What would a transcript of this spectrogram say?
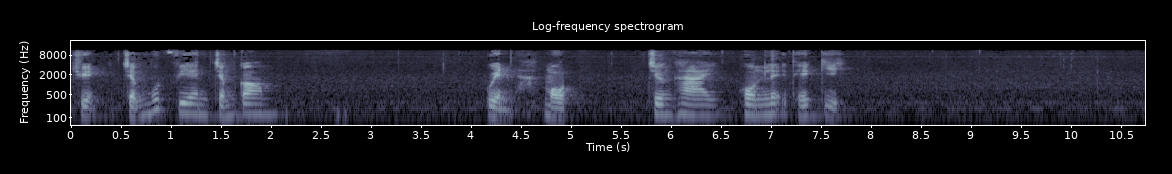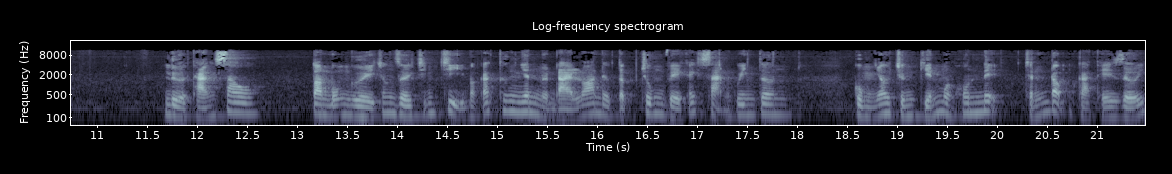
chuyện.mútvn.com Quyển 1 Chương 2 Hôn lễ thế kỷ. Lửa tháng sau, toàn bộ người trong giới chính trị và các thương nhân ở Đài Loan đều tập trung về khách sạn Winton, cùng nhau chứng kiến một hôn lễ chấn động cả thế giới,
